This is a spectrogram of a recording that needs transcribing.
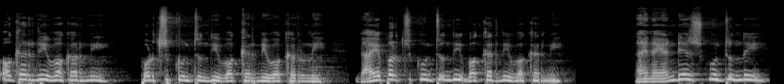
ఒకరిని ఒకరిని పొడుచుకుంటుంది ఒకరిని ఒకరిని గాయపరుచుకుంటుంది ఒకరిని ఒకరిని ఆయన ఎండేసుకుంటుంది.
